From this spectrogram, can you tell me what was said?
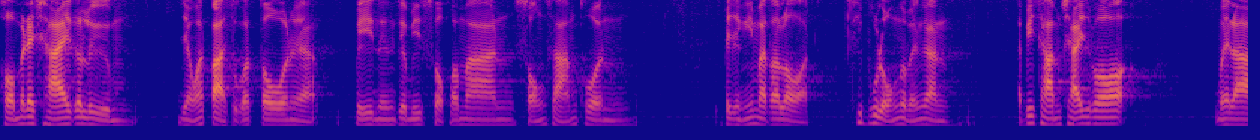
พอไม่ได้ใช้ก็ลืม อย่างวัดป่าสุกโตเนี่ยปีหนึ่งจะมีศพประมาณสองสามคน เป็นอย่างนี้มาตลอดที่ผู้หลงก็เหมือนกัน อภิธรรมใช้เฉพาะเวลา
